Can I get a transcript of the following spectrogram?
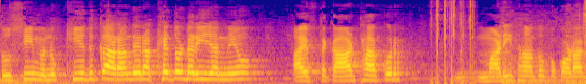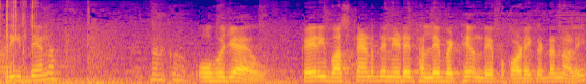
ਤੁਸੀਂ ਮਨੁੱਖੀ ਅਧਿਕਾਰਾਂ ਦੇ ਰਾਖੇ ਤੋਂ ਡਰੀ ਜਾਂਦੇ ਹੋ। ਆ ਇਫਤਕਾਰ ਠਾਕੁਰ ਮਾੜੀ ਥਾਂ ਤੋਂ ਪਕੌੜਾ ਖਰੀਦਦੇ ਆ ਨਾ। ਬਿਲਕੁਲ। ਉਹੋ ਜਿਹਾ ਹੈ ਉਹ। ਕਈ ਵਾਰੀ ਬੱਸ ਸਟੈਂਡ ਦੇ ਨੇੜੇ ਥੱਲੇ ਬੈਠੇ ਹੁੰਦੇ ਪਕੌੜੇ ਕੱਢਣ ਵਾਲੇ।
